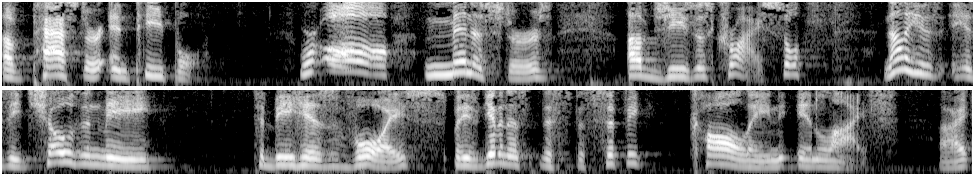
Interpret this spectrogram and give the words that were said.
of pastor and people. We're all ministers of Jesus Christ. So not only has, has he chosen me to be his voice, but he's given us the specific calling in life. All right.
